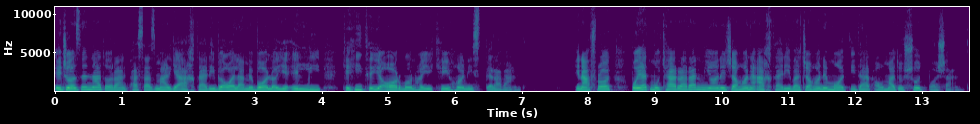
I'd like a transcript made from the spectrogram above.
اجازه ندارند پس از مرگ اختری به عالم بالای علی که هیته آرمانهای کیهانی است بروند. این افراد باید مکررا میان جهان اختری و جهان مادی در آمد و شد باشند.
